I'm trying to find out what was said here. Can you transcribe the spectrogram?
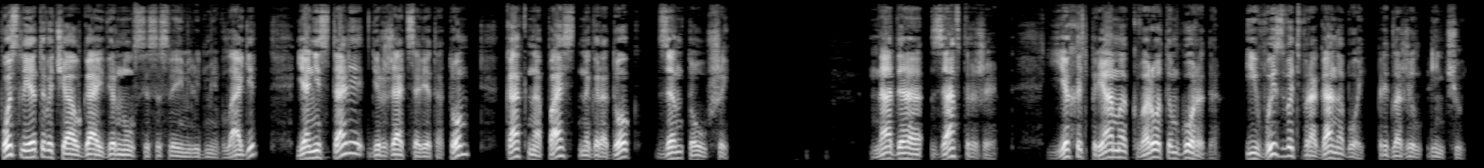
После этого Чао-Гай вернулся со своими людьми в лагерь, и они стали держать совет о том, как напасть на городок Цзэнтоуши. Надо завтра же ехать прямо к воротам города и вызвать врага на бой, предложил Линчуй.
